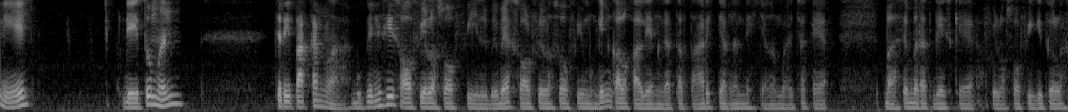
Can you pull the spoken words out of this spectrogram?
ini, dia itu menceritakan lah. Buku ini sih soal filosofi, lebih banyak soal filosofi. Mungkin kalau kalian gak tertarik, jangan deh, jangan baca kayak bahasa berat guys, kayak filosofi gitu lah.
